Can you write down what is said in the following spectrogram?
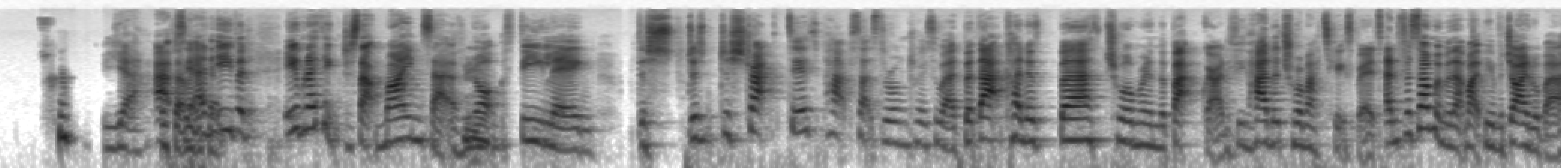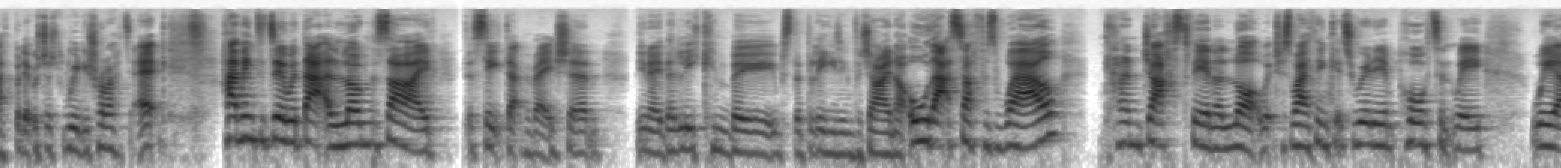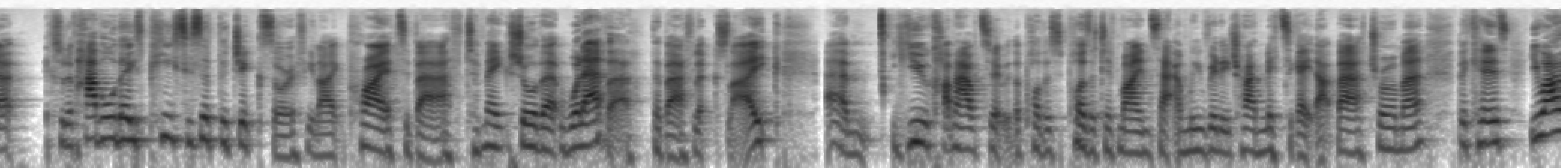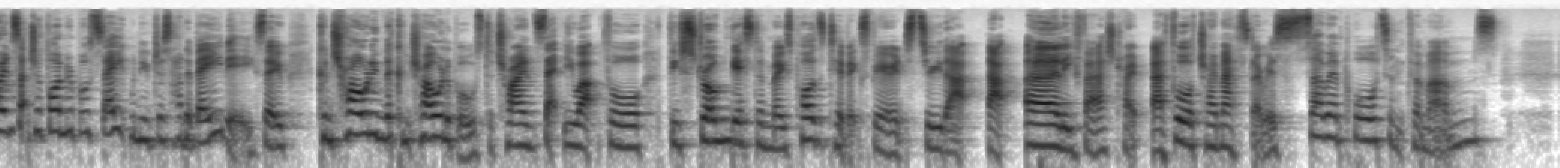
yeah, absolutely. And even, even I think just that mindset of not feeling dis- dis- distracted, perhaps that's the wrong choice of word, but that kind of birth trauma in the background, if you've had a traumatic experience, and for some women that might be a vaginal birth, but it was just really traumatic, having to deal with that alongside the sleep deprivation, you know, the leaking boobs, the bleeding vagina, all that stuff as well can just feel a lot, which is why I think it's really important we we uh, sort of have all those pieces of the jigsaw, if you like, prior to birth to make sure that whatever the birth looks like, um, you come out of it with a positive mindset and we really try and mitigate that birth trauma because you are in such a vulnerable state when you've just had a baby. So controlling the controllables to try and set you up for the strongest and most positive experience through that that early first tri- uh, fourth trimester is so important for mums.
